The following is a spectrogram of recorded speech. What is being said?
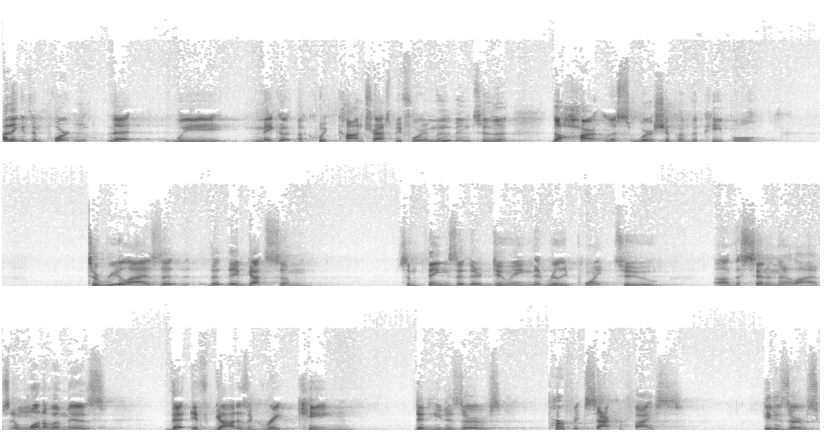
I think it's important that we make a, a quick contrast before we move into the, the heartless worship of the people to realize that, that they've got some, some things that they're doing that really point to uh, the sin in their lives. And one of them is that if God is a great king, then he deserves perfect sacrifice, he deserves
